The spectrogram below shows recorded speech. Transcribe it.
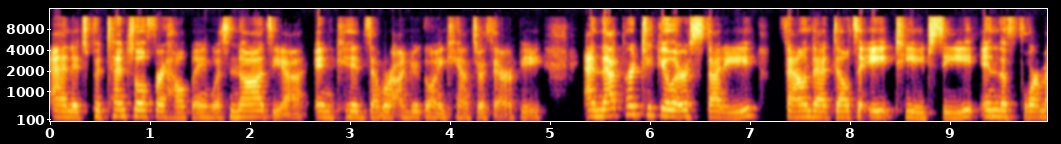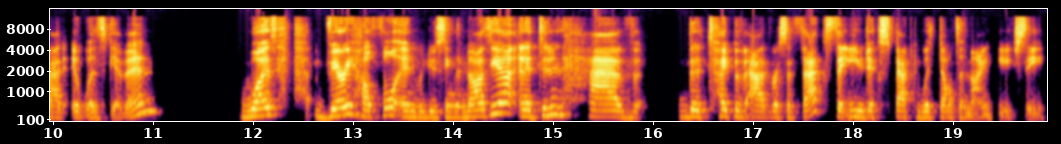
and its potential for helping with nausea in kids that were undergoing cancer therapy. And that particular study found that delta 8 THC in the format it was given was very helpful in reducing the nausea and it didn't have the type of adverse effects that you'd expect with delta 9 THC.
